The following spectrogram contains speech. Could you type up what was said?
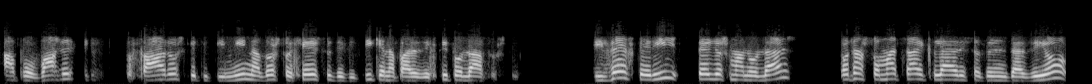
αποβάλλεται το θάρρος και την τιμή να δώσει το χέρι στον διαιτητή και να παραδεχτεί το λάθος του. Η δεύτερη, Τέλειο Μανολάς, όταν στο μάτσα ΑΕΚ Λάρισα το 92,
